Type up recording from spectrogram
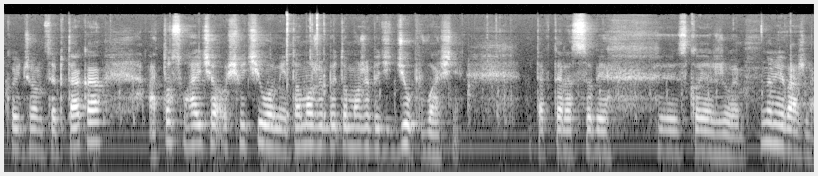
kończące ptaka, a to słuchajcie, oświeciło mnie, to może, by, to może być dziób właśnie. Tak teraz sobie y, skojarzyłem. No nieważne.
